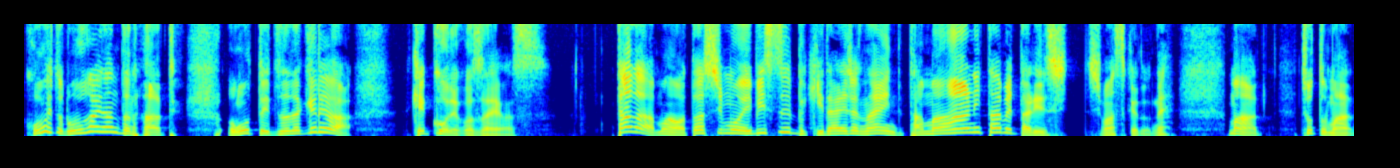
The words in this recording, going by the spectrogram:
この人老害なんだなって思っていただければ結構でございます。ただまあ私もエビスープ嫌いじゃないんでたまに食べたりしますけどね。まあちょっとまあ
